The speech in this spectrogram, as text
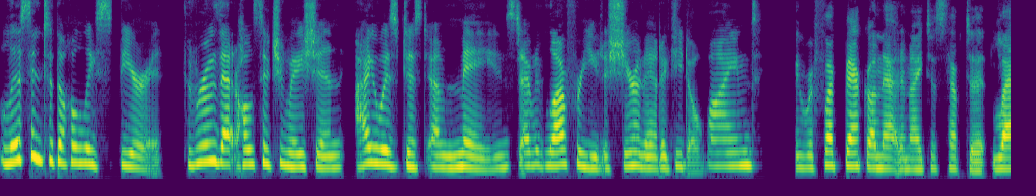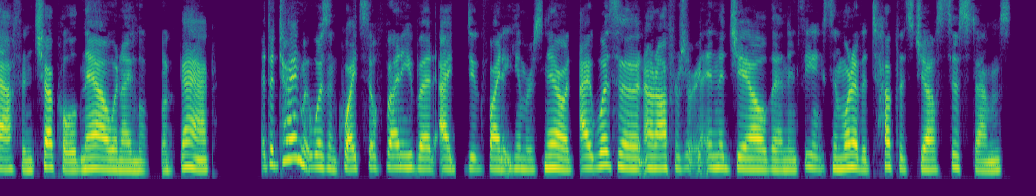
listen to the Holy Spirit through that whole situation. I was just amazed. I would love for you to share that if you don't mind. I reflect back on that and I just have to laugh and chuckle now when I look back. At the time, it wasn't quite so funny, but I do find it humorous now. I was an officer in the jail then in Phoenix in one of the toughest jail systems.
